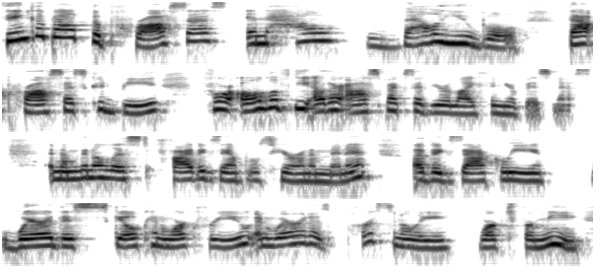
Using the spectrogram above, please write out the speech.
think about the process and how valuable that process could be for all of the other aspects of your life and your business. And I'm going to list five examples here in a minute of exactly where this skill can work for you and where it has personally worked for me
